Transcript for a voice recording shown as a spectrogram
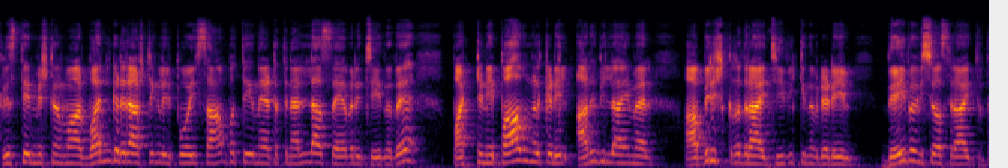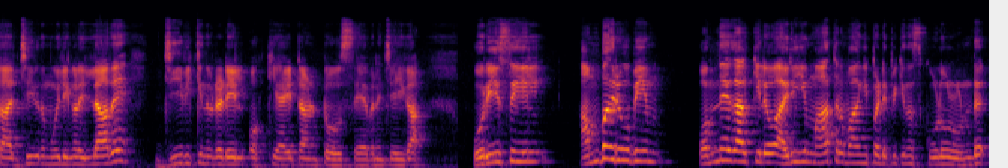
ക്രിസ്ത്യൻ മിഷണർമാർ വൻകിട രാഷ്ട്രങ്ങളിൽ പോയി സാമ്പത്തിക നേട്ടത്തിനല്ല സേവനം ചെയ്യുന്നത്. പട്ടിണി പാവങ്ങൾക്കിടയിൽ അറിവില്ലായ്മയാൽ അപരിഷ്കൃതരായി ജീവിക്കുന്നവരുടെ ഇടയിൽ ജീവിത മൂല്യങ്ങളില്ലാതെ ജീവിക്കുന്നവരുടെ ഇടയിൽ ഒക്കെയായിട്ടാണ് കേട്ടോ സേവനം ചെയ്യുക. ഒറീസയിൽ അമ്പത് രൂപയും ഒന്നേകാൽ കിലോ അരിയും മാത്രം വാങ്ങി പഠിപ്പിക്കുന്ന സ്കൂളുകളുണ്ട്.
